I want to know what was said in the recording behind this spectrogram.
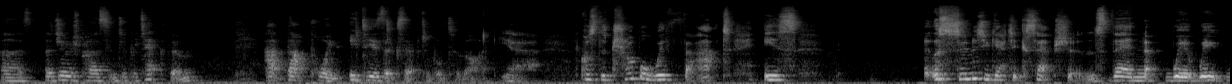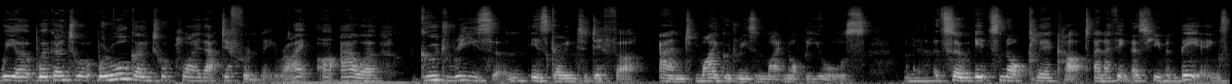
uh, a Jewish person to protect them, at that point it is acceptable to lie. Yeah, because the trouble with that is as soon as you get exceptions, then we're, we, we are, we're, going to, we're all going to apply that differently, right? Our, our good reason is going to differ, and my good reason might not be yours. Yeah. So it's not clear cut. And I think as human beings,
